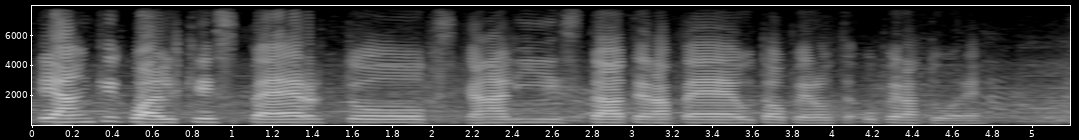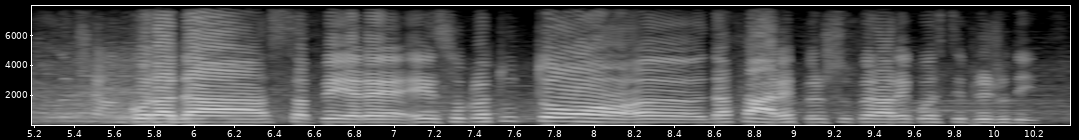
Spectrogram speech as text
e anche qualche esperto, psicanalista, terapeuta, operatore. Cosa c'è ancora da sapere e soprattutto eh, da fare per superare questi pregiudizi?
